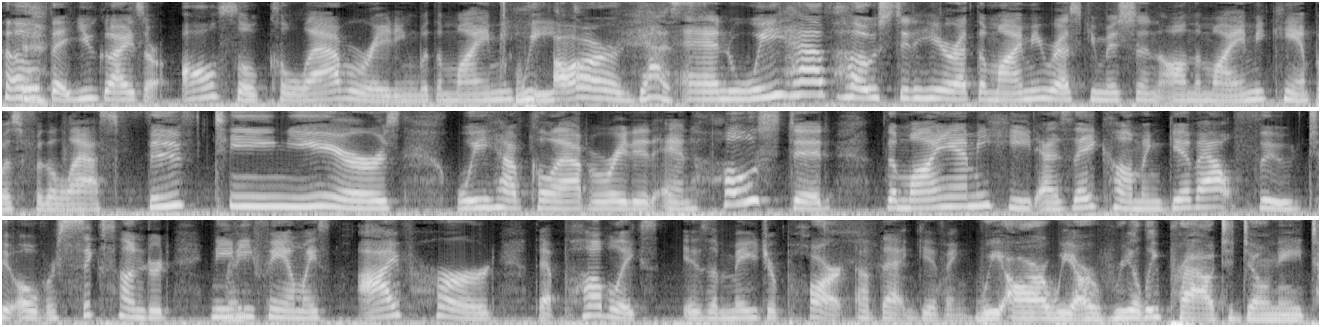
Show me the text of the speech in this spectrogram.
know that you guys are also collaborating with the Miami We Heat. are, yes. And we have hosted here at the Miami Rescue Mission on the Miami campus for the last 15 years. We have collaborated and hosted the Miami Heat as they come and give out food to over 600 needy Right. families. I've heard that Publix is a major part of that giving. We are. We are really proud to donate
